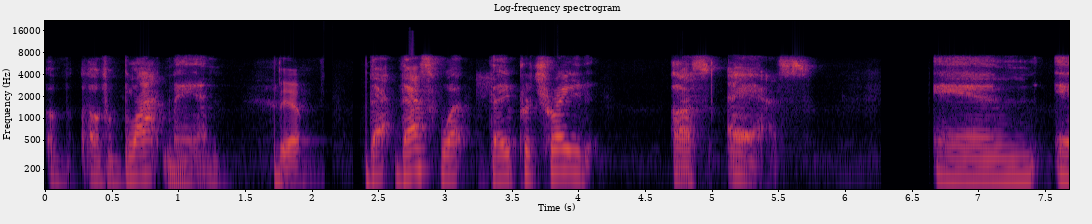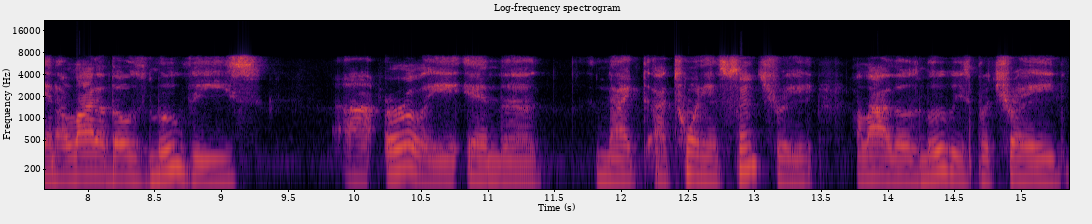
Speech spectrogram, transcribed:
of of a black man. Yep. That that's what they portrayed us as, and in a lot of those movies, uh, early in the night, uh, 20th century, a lot of those movies portrayed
